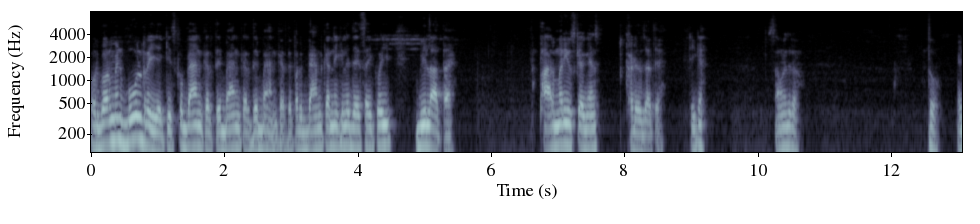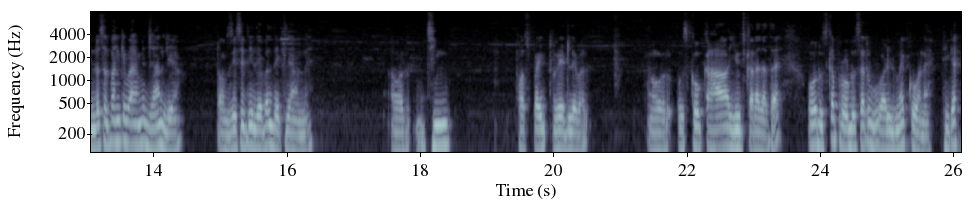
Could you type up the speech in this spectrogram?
और गवर्नमेंट बोल रही है कि इसको बैन करते बैन करते बैन करते, पर बैन करने के लिए जैसा ही कोई बिल आता है फार्मर ही उसके अगेंस्ट खड़े हो जाते हैं, ठीक है? समझ रहे हो? तो इंडोसल्फान के बारे में जान लिया टॉक्सिसिटी लेवल देख लिया हमने, और जिंक फॉस्फाइड रेड लेवल और उसको कहाँ यूज़ करा जाता है? और उसका प्रोड्यूसर वर्ल्ड में कौन है, ठीक है?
